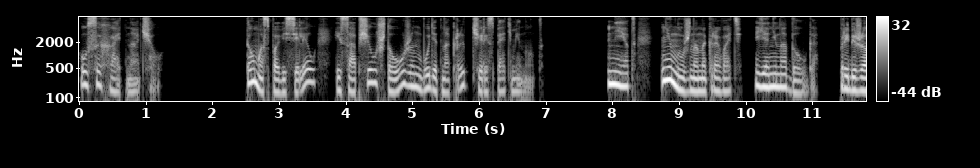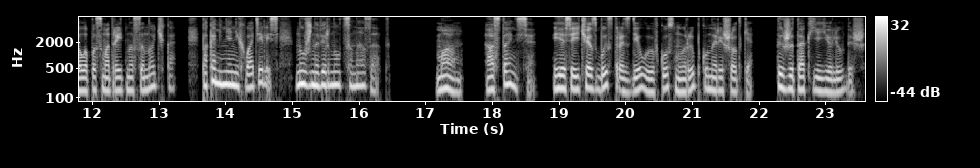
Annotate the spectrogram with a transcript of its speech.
Усыхать начал. Томас повеселел и сообщил, что ужин будет накрыт через пять минут. «Нет, не нужно накрывать, я ненадолго», Прибежала посмотреть на сыночка. Пока меня не хватились, нужно вернуться назад. «Мам, останься. Я сейчас быстро сделаю вкусную рыбку на решетке. Ты же так ее любишь.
